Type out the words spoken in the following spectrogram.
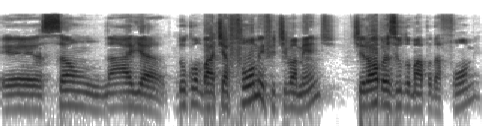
é, são na área do combate à fome, efetivamente, tirar o Brasil do mapa da fome,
